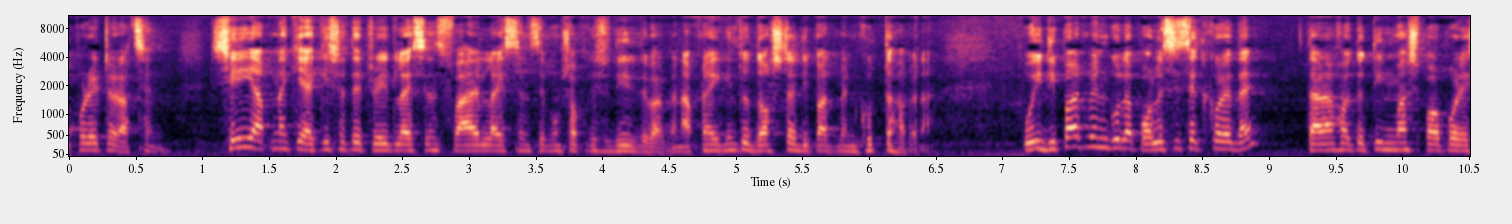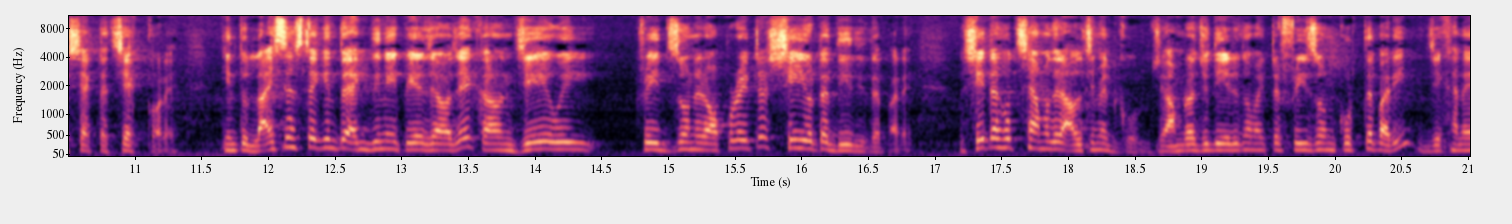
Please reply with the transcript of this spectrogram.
অপারেটর আছেন, সেই আপনাকে একই সাথে ট্রেড লাইসেন্স ফায়ার লাইসেন্স এবং সব কিছু দিয়ে দিতে পারবেন। আপনাকে কিন্তু দশটা ডিপার্টমেন্ট ঘুরতে হবে না। ওই ডিপার্টমেন্টগুলো পলিসি সেট করে দেয়, তারা হয়তো তিন মাস পর পর এসে একটা চেক করে। কিন্তু লাইসেন্সটা কিন্তু একদিনেই পেয়ে যাওয়া যায়, কারণ যে ওই ট্রেড জোনের অপারেটর সেই ওটা দিয়ে দিতে পারে। সেটা হচ্ছে আমাদের আলটিমেট গোল যে আমরা যদি এরকম একটা ফ্রি জোন করতে পারি, যেখানে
